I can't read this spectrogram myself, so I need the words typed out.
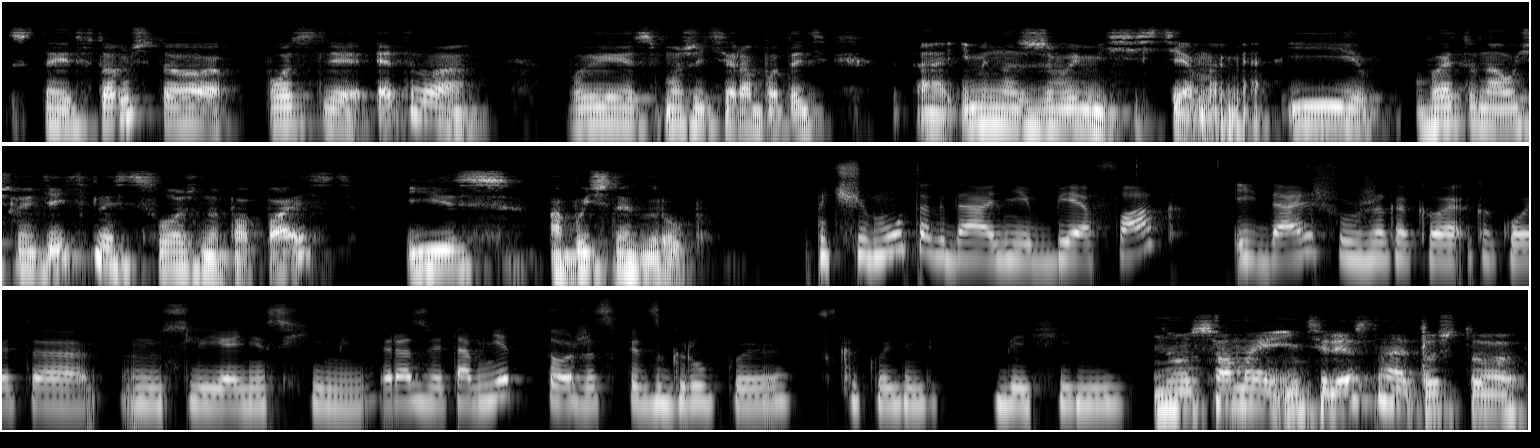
состоит в том, что после этого вы сможете работать а, именно с живыми системами. И в эту научную деятельность сложно попасть из обычных групп. Почему тогда не биофак и дальше уже какое- какое-то ну, слияние с химией? Разве там нет тоже спецгруппы с какой-нибудь биохимией? Ну, самое интересное то, что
